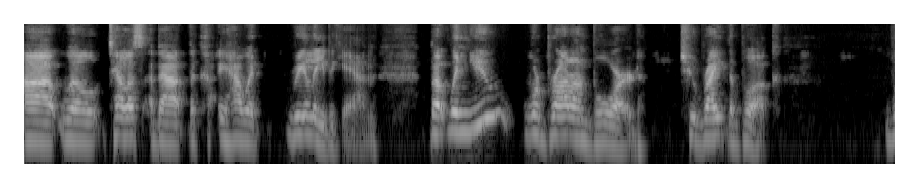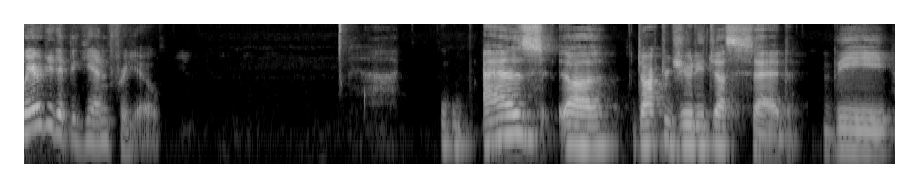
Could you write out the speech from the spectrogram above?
uh, will tell us about the how it really began. But when you were brought on board to write the book, where did it begin for you? As uh, Dr. Judi just said, the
